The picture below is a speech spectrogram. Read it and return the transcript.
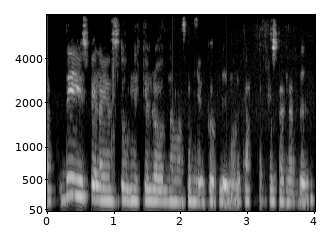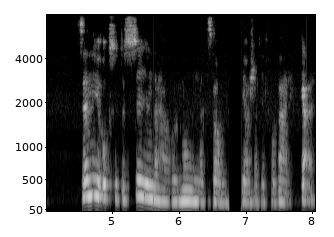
att det är ju, spelar ju en stor nyckelroll när man ska mjuka upp livmodertappen, prostaglandin. Sen är ju oxytocin det här hormonet som gör så att vi får verkar.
